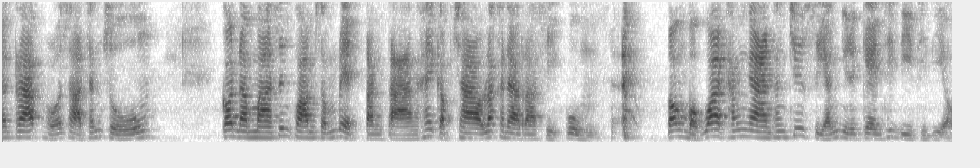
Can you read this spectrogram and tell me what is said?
นะครับ โหราศาสตร์ชั้นสูง ก็นำมาซึ่งความสำเร็จต่างๆ ให้กับชาวลัคนาราศีกุม ต้องบอกว่าทั้งงานทั้งชื่อเสียงอยู่ในเกณฑ์ที่ดีทีเดียว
